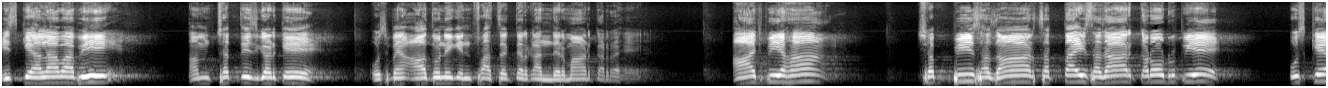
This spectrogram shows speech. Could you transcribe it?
इसके अलावा भी हम छत्तीसगढ़ के उसमें आधुनिक इंफ्रास्ट्रक्चर का निर्माण कर रहे हैं। आज भी यहाँ छब्बीस हज़ार, सत्ताईस हज़ार करोड़ रुपए उसके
